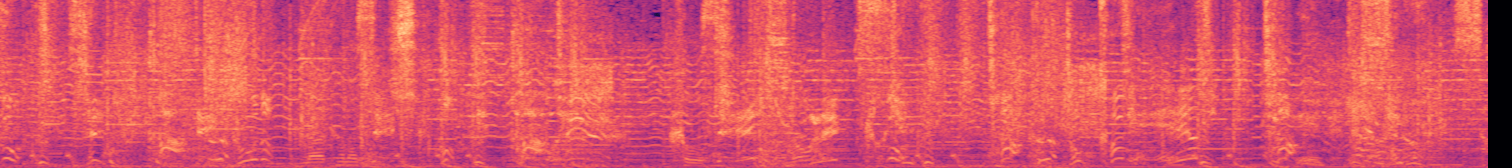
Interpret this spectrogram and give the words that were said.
セカンドこうーれっかけさ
